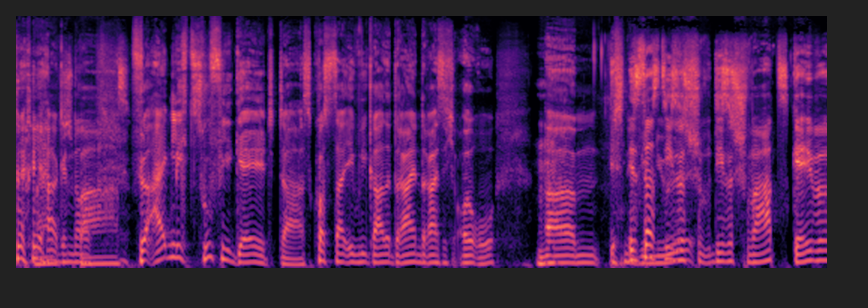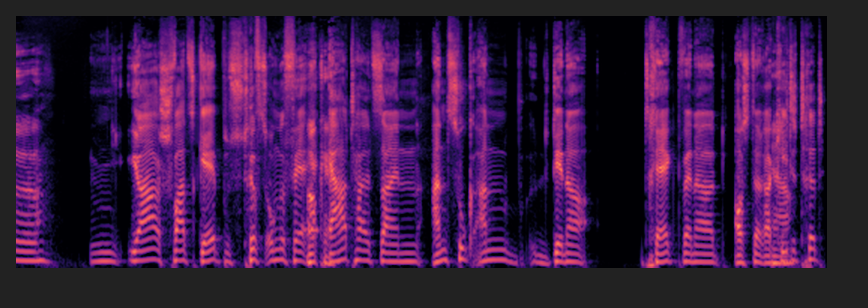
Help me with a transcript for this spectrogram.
ja, genau. Spaß. Für eigentlich zu viel Geld da. Es kostet da irgendwie gerade 33 Euro. Ähm, ist Ist das dieses, dieses schwarz-gelbe? Ja, schwarz-gelb, es trifft ungefähr. Okay. Er, hat halt seinen Anzug an, den er trägt, wenn er aus der Rakete Ja. tritt.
